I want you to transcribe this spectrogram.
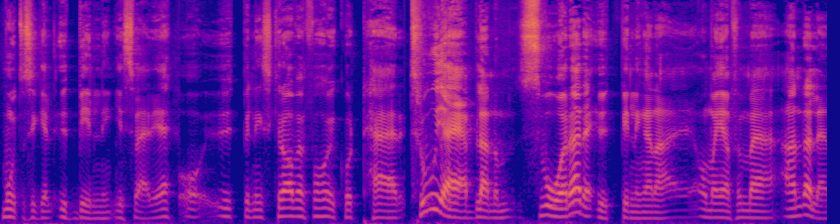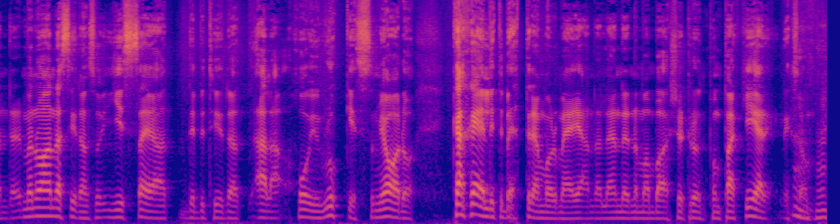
motorcykelutbildning i Sverige. Och utbildningskraven för hojkort här tror jag är bland de svårare utbildningarna eh, om man jämför med andra länder. Men å andra sidan så gissar jag att det betyder att alla hojrookies som jag då kanske är lite bättre än vad de är i andra länder när man bara kört runt på en parkering. Liksom.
